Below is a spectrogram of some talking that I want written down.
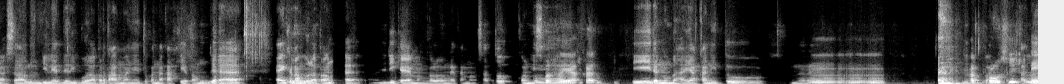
nggak selalu dilihat dari bola pertamanya itu kena kaki atau enggak, eh kena Hmm. bola atau enggak. Jadi kayak emang kalau ngeliat emang satu kondisi membahayakan. dan membahayakan itu bukan- pro sih. Ini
